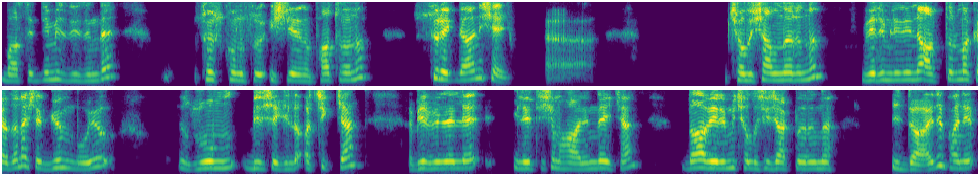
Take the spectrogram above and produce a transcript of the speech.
bahsettiğimiz dizinde söz konusu iş yerinin patronu sürekli hani şey çalışanlarının verimliliğini arttırmak adına işte gün boyu Zoom bir şekilde açıkken birbirleriyle iletişim halindeyken daha verimli çalışacaklarını iddia edip hani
